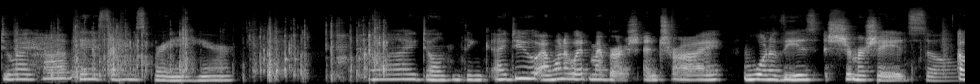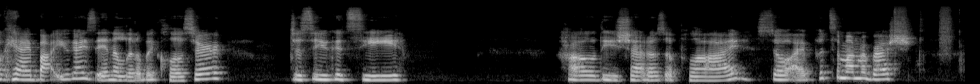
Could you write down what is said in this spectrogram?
do I have a setting spray in here? I don't think I do. I want to wet my brush and try one of these shimmer shades. So, okay, I brought you guys in a little bit closer just so you could see how these shadows applied. So I put some on my brush. I'm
